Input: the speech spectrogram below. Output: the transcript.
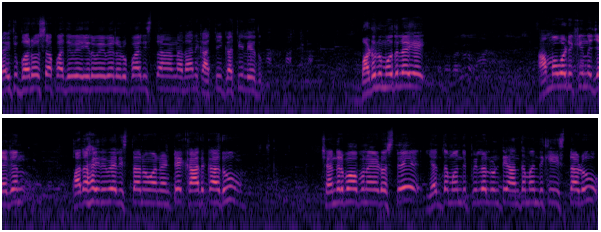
రైతు భరోసా పదివే ఇరవై వేల రూపాయలు ఇస్తానన్న దానికి అతి గతి లేదు. బడులు మొదలయ్యాయి. అమ్మఒడి కింద జగన్ పదహైదు వేలు ఇస్తాను అని అంటే కాదు కాదు చంద్రబాబు నాయుడు వస్తే ఎంతమంది పిల్లలు ఉంటే అంతమందికి ఇస్తాడు.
